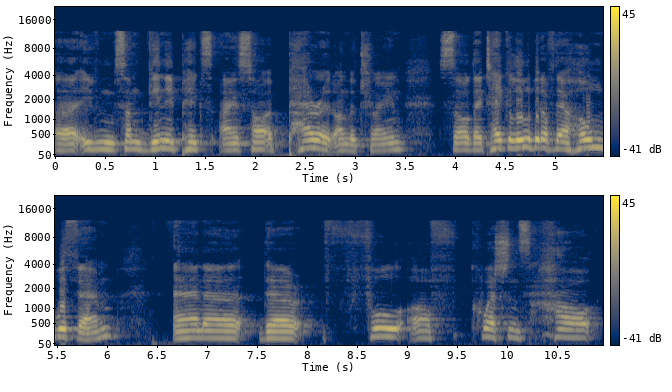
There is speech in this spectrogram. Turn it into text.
uh, even some guinea pigs. I saw a parrot on the train. So they take a little bit of their home with them and uh, they're full of questions how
